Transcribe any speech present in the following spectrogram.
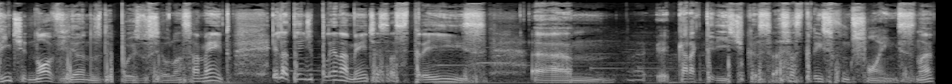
29 anos depois do seu lançamento, ele atende plenamente essas três um, características, essas três funções. Né?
